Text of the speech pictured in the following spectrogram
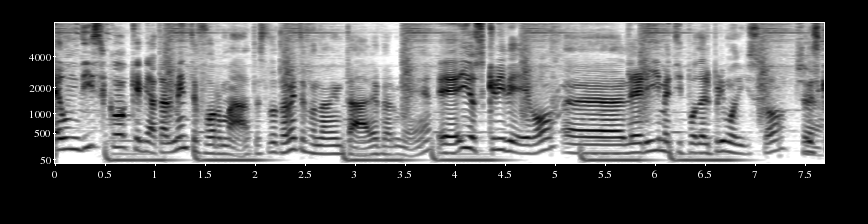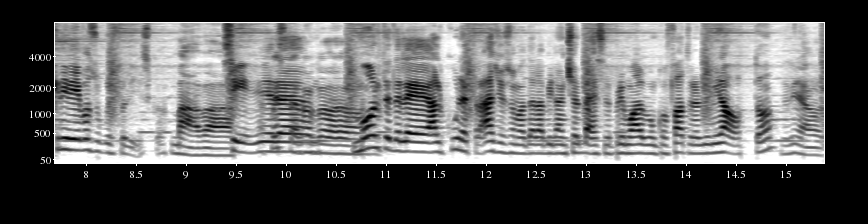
È un disco che mi ha talmente formato, è stato talmente fondamentale per me. E io scrivevo eh, le rime tipo del primo disco, Cioè. le scrivevo su questo disco. Ma va. Sì, Ma è eh, proprio. molte delle alcune tracce insomma della Bilancia il Best, il primo album che ho fatto nel 2008. 2008.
